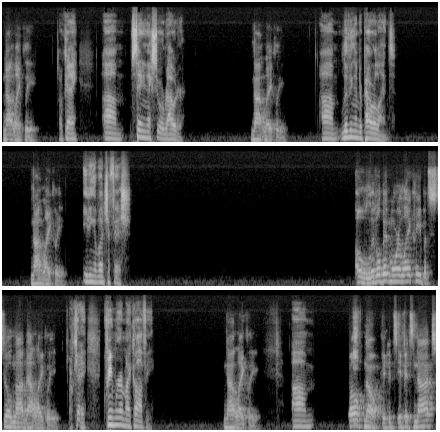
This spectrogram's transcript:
Not likely. Okay. Um, standing next to a router. Not likely. Um, living under power lines. Not likely. Eating a bunch of fish. A little bit more likely, but still not that likely. Okay. Creamer in my coffee. Not likely. Um, Well, no. If it's if it's not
